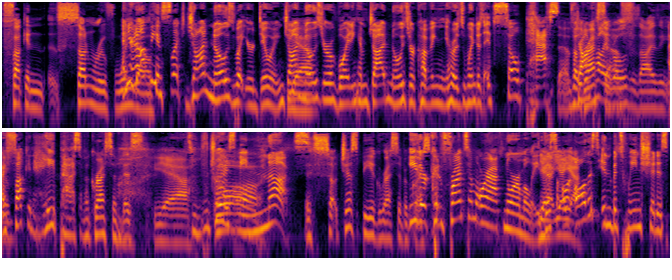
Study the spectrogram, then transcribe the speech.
fucking uh, sunroof window. And you're not being slick. John knows what you're doing. John Yeah. knows you're avoiding him. John knows you're covering his windows. It's so passive John aggressive. probably rolls his eyes at you. I fucking hate passive aggressiveness. yeah, It drives Ugh. me nuts. It's so just be aggressive. aggressive. Either confront him or act normally. Yeah, This- yeah, all, yeah. all this in between shit is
